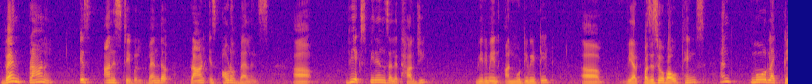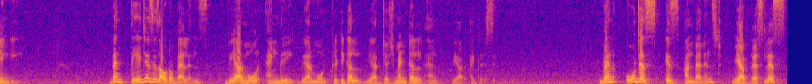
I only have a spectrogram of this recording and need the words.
When Prana is unstable, when the pran is out of balance, uh, we experience a lethargy, we remain unmotivated, uh, we are possessive about things and more like clingy. When Tejas is out of balance, we are more angry, we are more critical, we are judgmental and we are aggressive. When Ojas is unbalanced, we are restless,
